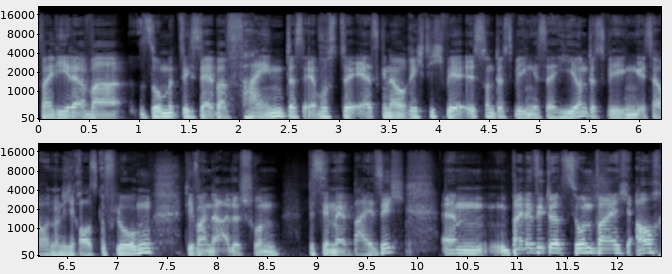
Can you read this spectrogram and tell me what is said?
weil jeder war so mit sich selber fein, dass er wusste, er ist genau richtig, wer er ist. Und deswegen ist er hier und deswegen ist er auch noch nicht rausgeflogen. Die waren da alle schon bisschen mehr bei sich. Ähm, bei der Situation war ich auch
